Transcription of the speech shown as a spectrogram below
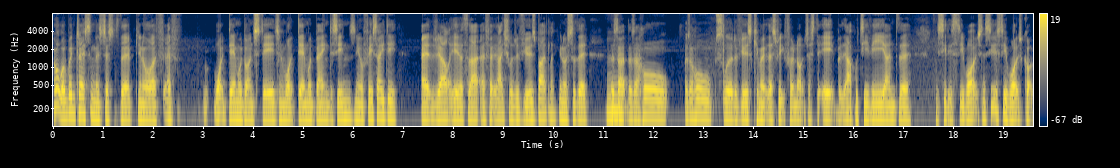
What will be interesting is just the you know if if what demoed on stage and what demoed behind the scenes. You know, Face ID. Uh, the reality of that, if it actually reviews badly, you know, so there's Mm. a there's a whole there's a whole slew of reviews came out this week for not just the eight but the Apple TV and the the Series Three Watch. And the Series Three Watch got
